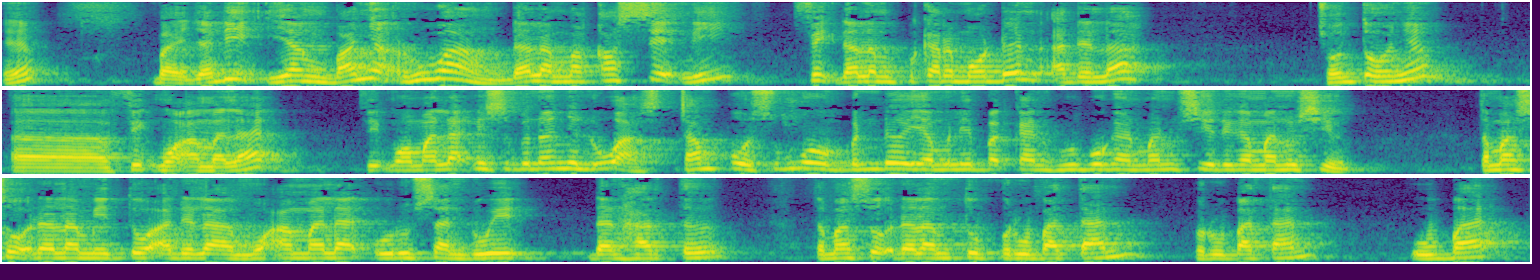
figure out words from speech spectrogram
Ya baik jadi yang banyak ruang dalam maqasid ni fik dalam perkara moden adalah contohnya uh, fik muamalat Fik muamalat ni sebenarnya luas, campur semua benda yang melibatkan hubungan manusia dengan manusia. Termasuk dalam itu adalah muamalat urusan duit dan harta, termasuk dalam tu perubatan, perubatan, ubat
